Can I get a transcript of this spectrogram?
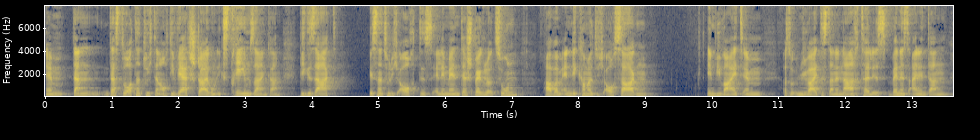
ähm, dann, dass dort natürlich dann auch die Wertsteigerung extrem sein kann. Wie gesagt, ist natürlich auch das Element der Spekulation, aber am Ende kann man natürlich auch sagen, inwieweit, ähm, also inwieweit es dann ein Nachteil ist, wenn es einen dann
